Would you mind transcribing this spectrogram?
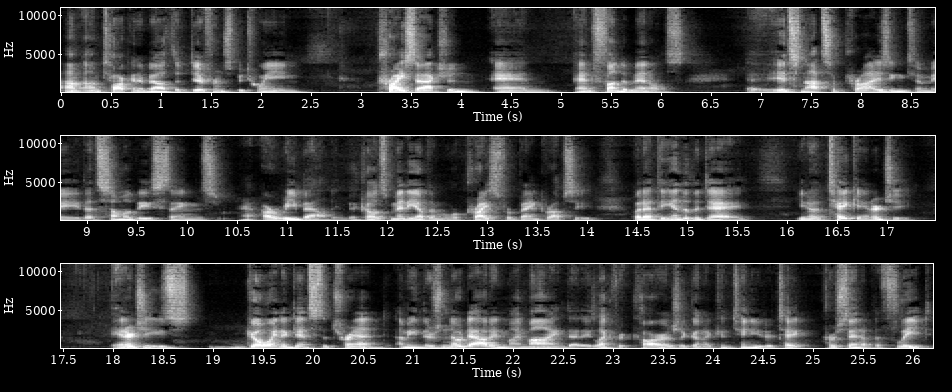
I'm, I'm talking about the difference between price action and and fundamentals. It's not surprising to me that some of these things are rebounding because many of them were priced for bankruptcy. But at the end of the day, you know, take energy. Energy's going against the trend. I mean, there's no doubt in my mind that electric cars are going to continue to take percent of the fleet.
